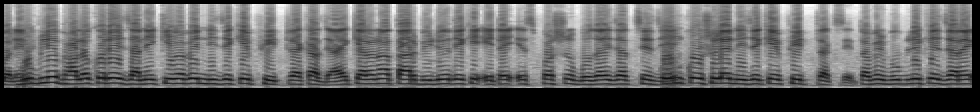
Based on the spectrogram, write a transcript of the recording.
বলেন, বুবলি ভালো করে জানে কীভাবে নিজেকে ফিট রাখা যায়, কেননা তার ভিডিও দেখে এটাই স্পষ্ট বোঝাই যাচ্ছে যে কোন কৌশলে নিজেকে ফিট রাখছে। তবে বুবলিকে জানাই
